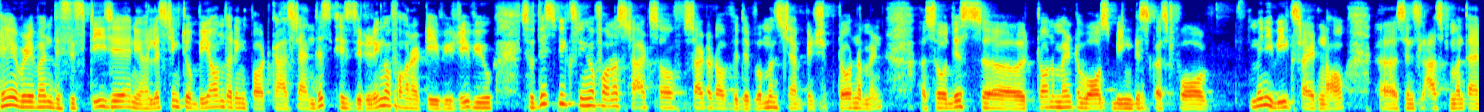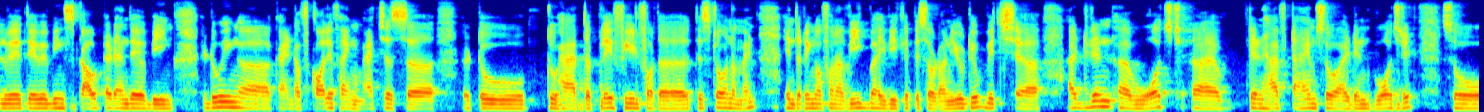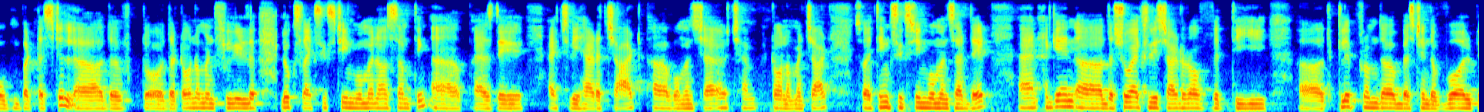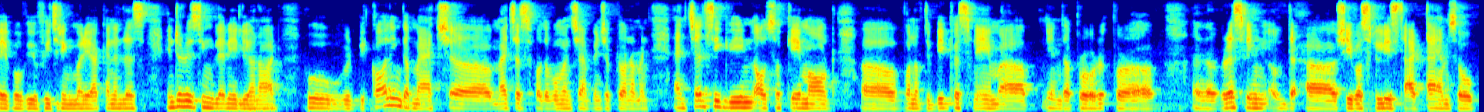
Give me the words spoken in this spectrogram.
Hey everyone, this is TJ, and you're listening to Beyond the Ring podcast, and this is the Ring of Honor TV review. So this week's Ring of Honor starts off started off with the Women's Championship tournament. Uh, so this uh, tournament was being discussed for many weeks right now uh, since last month and they were being scouted and they were being doing a kind of qualifying matches uh, to to have the play field for the this tournament in the ring of on a week by week episode on youtube which uh, i didn't uh, watch uh, didn't have time so i didn't watch it. So but still the the tournament field looks like 16 women or something as they actually had a chart women's cha- champ- tournament chart. So i think 16 women are there. And again the show actually started off with the uh, the clip from the Best in the World pay-per-view featuring Maria Kanellis introducing Glennie Leonard, who would be calling the match uh, matches for the Women's Championship tournament. And Chelsea Green also came out, uh, one of the biggest name uh, in the pro, pro uh, wrestling. The, she was released that time, so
